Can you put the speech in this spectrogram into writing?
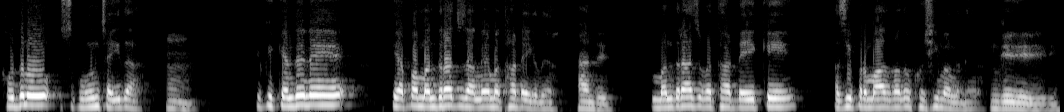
ਖੁਦ ਨੂੰ ਸਕੂਨ ਚਾਹੀਦਾ। ਹੂੰ। ਕਿਉਂਕਿ ਕਹਿੰਦੇ ਨੇ ਕਿ ਆਪਾਂ ਮੰਦਰਾਂ 'ਚ ਜਾਂਦੇ ਆ ਮੱਥਾ ਟੇਕਦੇ ਆ ਹਾਂਜੀ। ਮੰਦਰਾਂ 'ਚ ਮੱਥਾ ਟੇਕ ਕੇ ਅਸੀਂ ਪ੍ਰਮਾਤਮਾ ਤੋਂ ਖੁਸ਼ੀ ਮੰਗਦੇ ਆ ਜੀ ਜੀ ਜੀ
